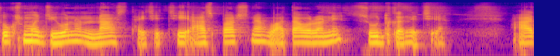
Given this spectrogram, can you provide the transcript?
સૂક્ષ્મ જીવોનો નાશ થાય છે, જે આસપાસના વાતાવરણને શુદ્ધ કરે છે. આ જ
